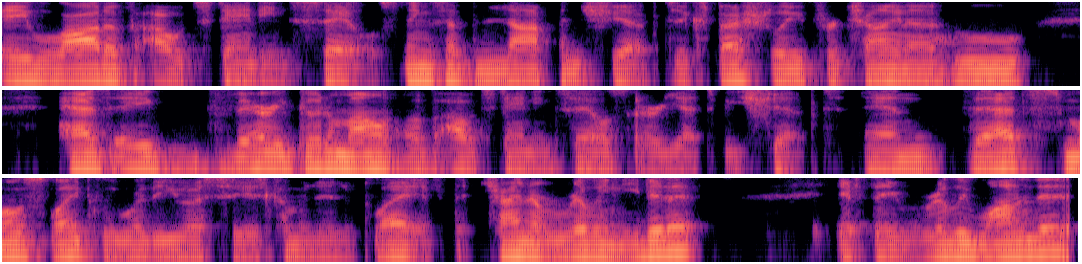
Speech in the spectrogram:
a lot of outstanding sales. Things have not been shipped, especially for China, who has a very good amount of outstanding sales that are yet to be shipped. And that's most likely where the USDA is coming into play. If China really needed it, if they really wanted it,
